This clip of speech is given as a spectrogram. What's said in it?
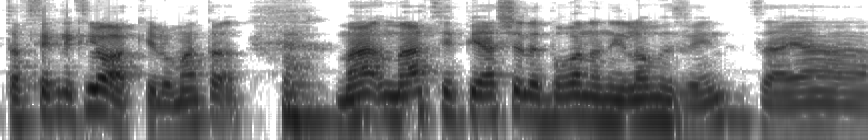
תפסיק לקלוע, כאילו מה, אתה, מה, מה הציפייה של לברון אני לא מבין, זה היה,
